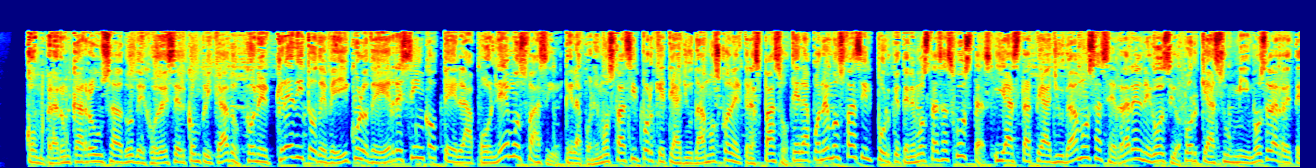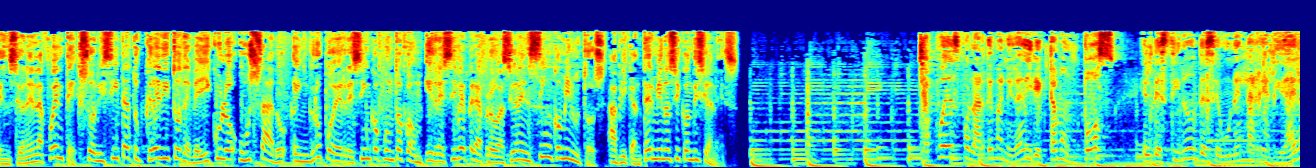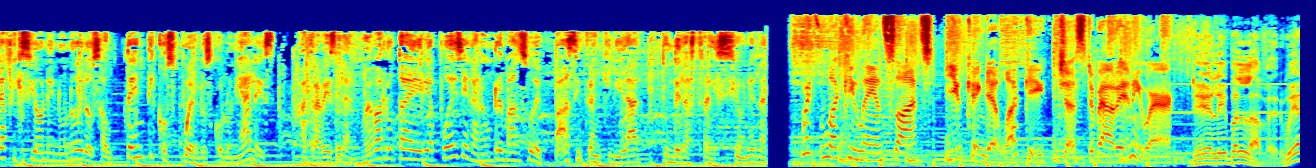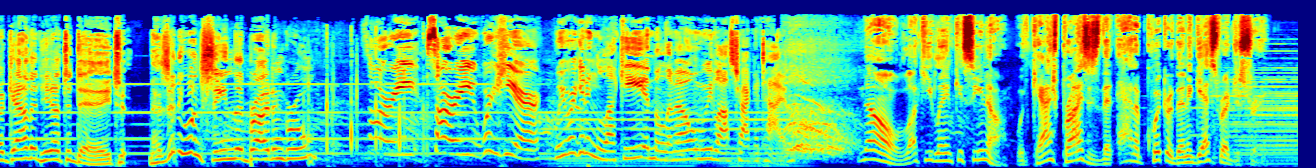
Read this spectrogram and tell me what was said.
Comprar un carro usado dejó de ser complicado. Con el crédito de vehículo de R5 te la ponemos fácil. Te la ponemos fácil porque te ayudamos con el traspaso. Te la ponemos fácil porque tenemos tasas justas. Y hasta te ayudamos a cerrar el negocio porque asumimos la retención en la fuente. Solicita tu crédito de vehículo usado en grupo r5.com y recibe preaprobación en 5 minutos. Aplican términos y condiciones. Puedes volar de manera directa a Monpós, el destino donde se unen la realidad y la ficción en uno de los auténticos pueblos coloniales. A través de la nueva ruta aérea puedes llegar a un remanso de paz y tranquilidad, donde las tradiciones, la With Lucky Land slots, you can get lucky just about anywhere. Dearly beloved, we are gathered here today to. Has anyone seen the bride and groom? Sorry, sorry, we're here. We were getting lucky in the limo and we lost track of time. No, Lucky Land Casino, with cash prizes that add up quicker than a guest registry.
